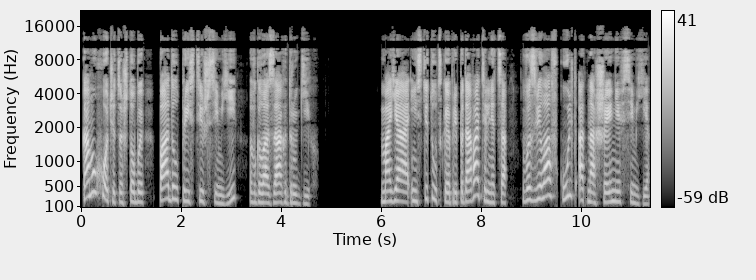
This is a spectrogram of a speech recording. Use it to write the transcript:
Кому хочется, чтобы падал престиж семьи, в глазах других. Моя институтская преподавательница возвела в культ отношения в семье.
